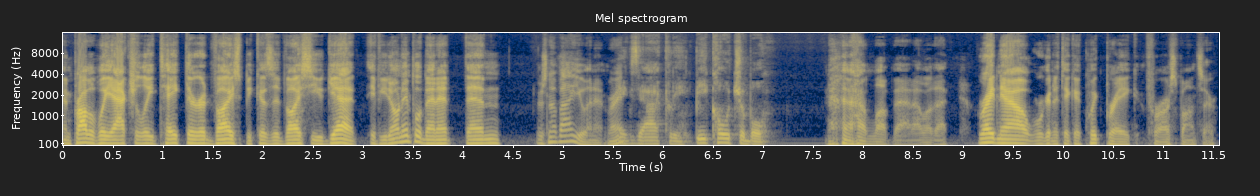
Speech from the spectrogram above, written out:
And probably actually take their advice because advice you get, if you don't implement it, then there's no value in it, right? Exactly. Be coachable. I love that. I love that. Right now, we're going to take a quick break for our sponsor.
